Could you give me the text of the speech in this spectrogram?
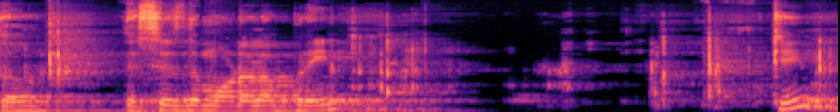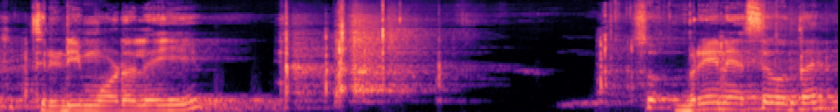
तो this is the model of brain okay three model है ये सो so, ब्रेन ऐसे होता है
